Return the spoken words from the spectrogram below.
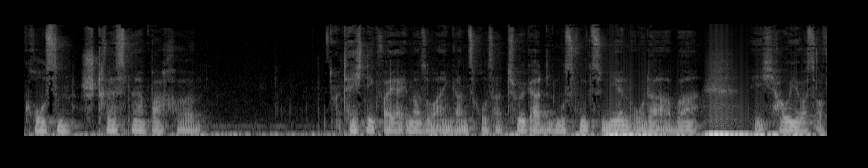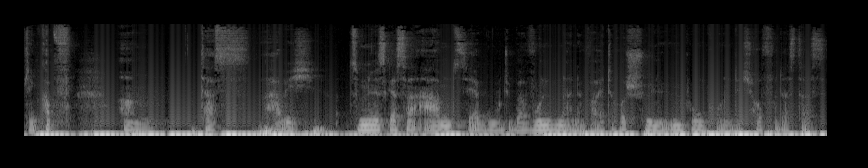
großen Stress mehr mache. Technik war ja immer so ein ganz großer Trigger, die muss funktionieren oder aber ich hau hier was auf den Kopf. Ähm, das habe ich zumindest gestern Abend sehr gut überwunden. Eine weitere schöne Übung und ich hoffe, dass das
